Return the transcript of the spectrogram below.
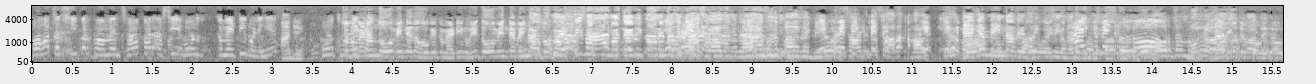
ਬਹੁਤ ਅੱਛੀ ਪਰਫਾਰਮੈਂਸ ਆ ਪਰ ਅਸੀਂ ਹੁਣ ਕਮੇਟੀ ਬਣੀ ਹੈ। ਹਾਂਜੀ। ਹੁਣ ਚਲੋ ਤੁਹਾਡੇ ਮੈਨੂੰ ਕੰਮ 2 ਮਹੀਨੇ ਤਾਂ ਹੋ ਗਏ ਕਮੇਟੀ ਨੂੰ ਜੀ 2 ਮਹੀਨੇ ਵਿੱਚ ਕਰ ਦੋ ਕੰਮ ਮਤੇ ਵੀ ਪਾਉਣੇ ਮਿੰਟ ਸਾਰਾ ਕੁਝ ਪਾਸ ਹੈ ਵੀਰੇ। ਇੱਕ ਮਿੰਟ ਇੱਕ ਮਿੰਟ। ਇੱਕ ਇੱਕ ਕਹਿ ਕੇ ਮਹੀਨਾ ਦੇ ਦਿਓ ਇੱਕ ਮਹੀਨਾ ਆ ਇੱਕ ਮਿੰਟ ਰੁਕੋ। ਜਵਾਬ ਦੇ ਦਿਓ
